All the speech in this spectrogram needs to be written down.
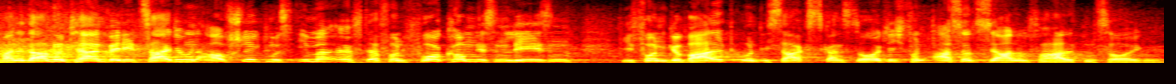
Meine Damen und Herren, wer die Zeitungen aufschlägt, muss immer öfter von Vorkommnissen lesen, die von Gewalt und, ich sage es ganz deutlich, von asozialem Verhalten zeugen.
